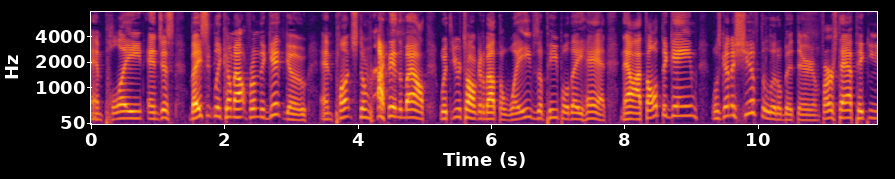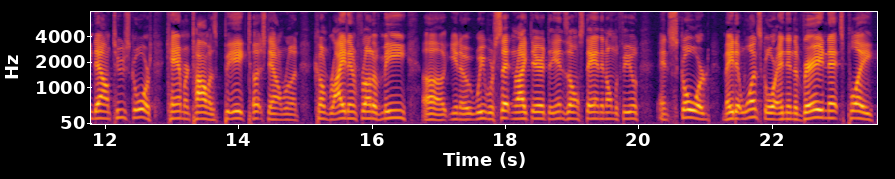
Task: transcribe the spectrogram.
and played and just basically come out from the get go and punched them right in the mouth with you're talking about the waves of people they had. Now I thought the game was going to shift a little bit there. In first half, Picayune down two scores. Cameron Thomas, big touchdown run, come right in front of me. Uh, you know, we were sitting right there at the end zone, standing on the field, and scored, made it one score, and then the very next play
